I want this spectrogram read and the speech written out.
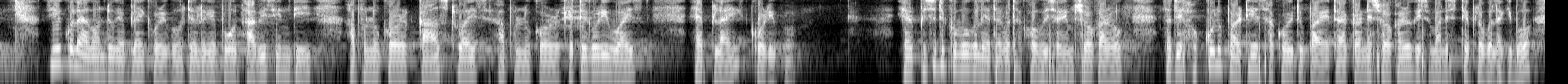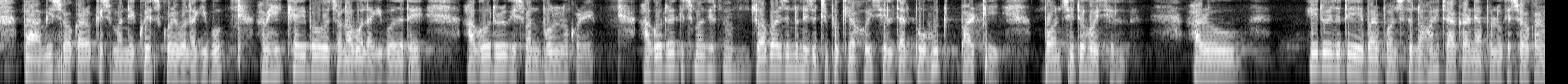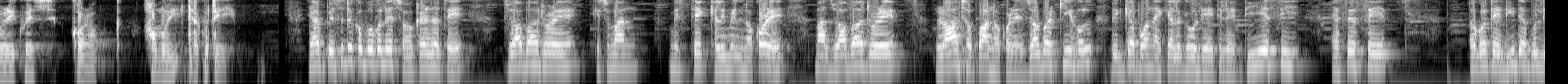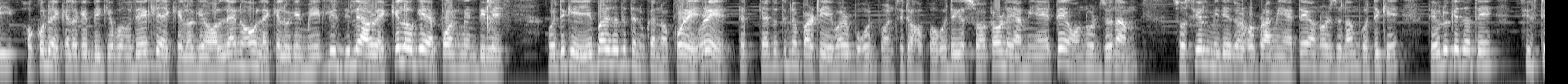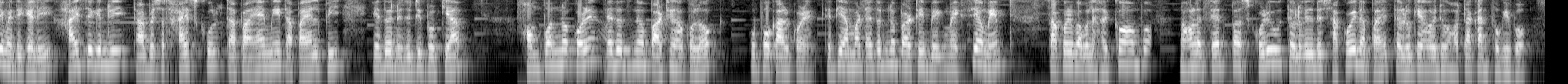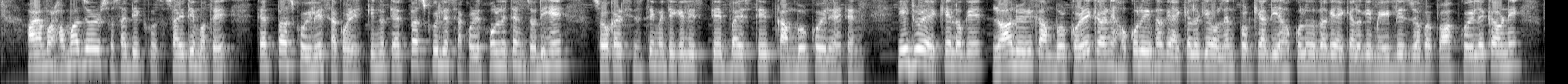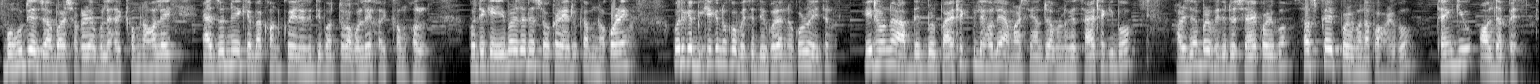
যিসকলে আগন্তুক এপ্লাই কৰিব তেওঁলোকে বহুত ভাবি চিন্তি আপোনালোকৰ কাষ্ট ৱাইজ আপোনালোকৰ কেটেগৰী ৱাইজ এপ্লাই কৰিব। ইয়াৰ পিছতে ক'ব গ'লে এটা কথা ক'ব বিচাৰিম চৰকাৰক যাতে সকলো প্ৰাৰ্থীয়ে চাকৰিটো পায় তাৰ কাৰণে চৰকাৰেও কিছুমান ষ্টেপ ল'ব লাগিব বা আমি চৰকাৰক কিছুমান ৰিকুৱেষ্ট কৰিব লাগিব। আমি শিক্ষা বিভাগক জনাব লাগিব যাতে আগৰ দৰে কিছুমান ভুল নকৰে। আগৰ দৰে কিছুমান কিছুমান যোৱাবাৰ যোনটো নিযুক্তি প্ৰক্ৰিয়া হৈছিল তাত বহুত প্ৰাৰ্থী বঞ্চিত হৈছিল। আৰু এইদৰে যাতে এইবাৰ বঞ্চিত নহয় তাৰ কাৰণে আপোনালোকে চৰকাৰক ৰিকুৱেষ্ট কৰক সময় থাকোঁতেই। ইয়াৰ পিছতে ক'ব গ'লে চৰকাৰে যাতে যোৱাবাৰ দৰে কিছুমান মিষ্টেক খেলি মেলি নকৰে বা যোৱাবাৰ দৰে লৰা ধপৰা নকৰে। যোৱাবাৰ কি হ'ল? বিজ্ঞাপন একেলগে উলিয়াই দিলে। D S C S S A লগতে ডি ডাবল সকলো একেলগে বিজ্ঞাপন উলিয়াই দিলে। একেলগে অনলাইন হ'ল একেলগে মেৰিট লিষ্ট দিলে আৰু একেলগে এপইণ্টমেণ্ট দিলে। গতিকে এইবাৰ যাতে তেনেকুৱা নকৰে তেতিয়া দুদিনৰ প্ৰাৰ্থী এইবাৰ বহুত বঞ্চিত হ'ব। গতিকে চৰকাৰলৈ আমি ইয়াতে অনুৰোধ জনাম ছ'চিয়েল মিডিয়াৰ তৰফৰ পৰা আমি ইয়াতে অনুৰোধ জনাম। গতিকে তেওঁলোকে যাতে ছিষ্টেমেটিকেলি হাই ছেকেণ্ডেৰী তাৰপিছত হাইস্কুল তাৰপৰা এম ই তাৰপৰা এল পি এইদৰে নিযুক্তি প্ৰক্ৰিয়া সম্পন্ন কৰে। তেজদিনৰ প্ৰাৰ্থীসকলক উপকাৰ কৰে। তেতিয়া আমাৰ তেজদিনৰ প্ৰাৰ্থী মেক্সিমামে চাকৰি পাবলৈ সক্ষম হ'ব। নহ'লে টেট পাছ কৰিও তেওঁলোকে যদি চাকৰি নাপায় তেওঁলোকে হয়তো হতাশাত ভুগিব। আৰু আমাৰ সমাজৰ ছ'চাইটি ছ'চাইটি মতে টেট পাছ কৰিলেই চাকৰি। কিন্তু টেট পাছ কৰিলে চাকৰি হ'লহেঁতেন যদিহে চৰকাৰে ছিষ্টেমেটিকেলি ষ্টেপ বাই ষ্টেপ কামবোৰ কৰিলেহেঁতেন। এইদৰে একেলগে লৰালৰিকৈ কামবোৰ কৰে কাৰণে সকলো বিভাগে একেলগে অনলাইন প্ৰক্ৰিয়া দিয়ে সকলো বিভাগে একেলগে মেৰিট লিষ্ট যোৱাবাৰ প্ৰকাশ কৰিলে কাৰণে বহুতে যোৱাবাৰ চাকৰি পাবলৈ সক্ষম নহ'লে এজনীয়ে কেইবাখনকৈ নিযুক্তি পত্ৰ পাবলৈ সক্ষম হ'ল। গতিকে এইবাৰ যাতে চৰকাৰে সেইটো কাম নকৰে গতিকে বিশেষ এনেকুৱা বেছি দীঘলীয়া নকৰোঁ এই ধৰণৰ আপডেটবোৰ পাই থাকিবলৈ হ'লে আমাৰ চেনেলটো আপোনালোকে চাই থাকিব। আৰু যিমান পাৰে ভিডিঅ'টো শ্বেয়াৰ কৰিব ছাবস্ক্ৰাইব কৰিব নাপাহৰিব। Thank you all the best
